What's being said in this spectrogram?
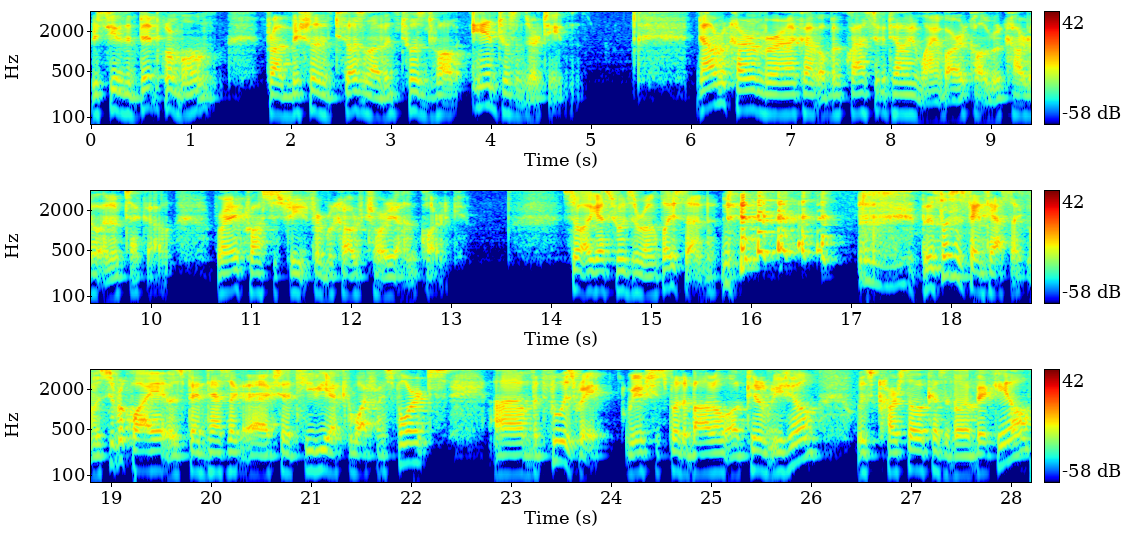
received the Bib Gourmand from Michelin in 2011, 2012, and 2013. Now Ricardo and Veronica have opened a classic Italian wine bar called Riccardo Enoteca, right across the street from Riccardo Trattoria on Clark. So I guess we went to the wrong place then. but this place was fantastic. It was super quiet. It was fantastic. I actually had TV. I could watch my sports. Um, but the food was great. We actually split a bottle of Pinot Grigio with Corso Castelvecchio.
